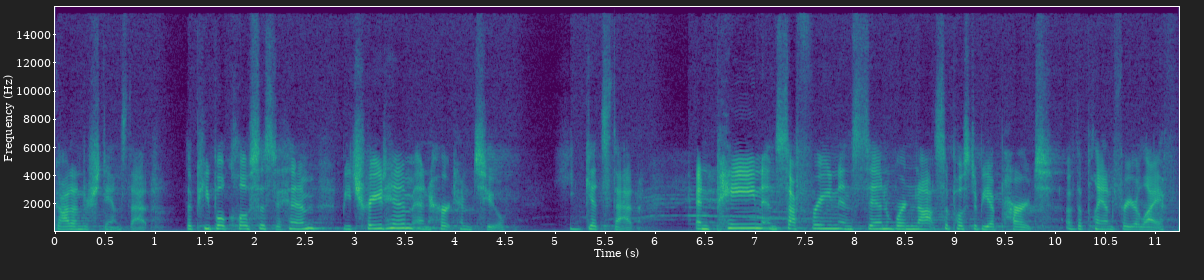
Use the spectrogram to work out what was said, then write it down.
God understands that. The people closest to him betrayed him and hurt him too. He gets that. And pain and suffering and sin were not supposed to be a part of the plan for your life.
